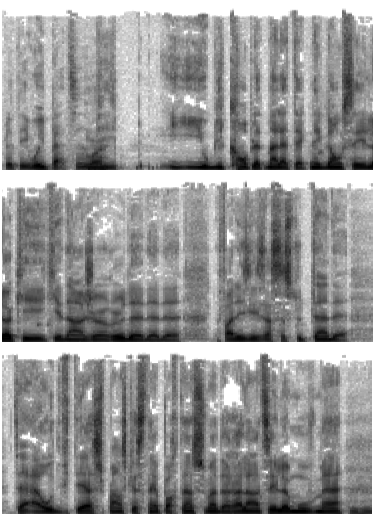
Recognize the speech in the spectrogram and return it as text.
Puis Là, t'es, oui, ils patinent, Ouais. puis ils, ils oublient complètement la technique. Donc, c'est là qui, est dangereux de, de, de, de faire des exercices tout le temps de, à haute vitesse. Je pense que c'est important souvent de ralentir le mouvement, Mm-hmm.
